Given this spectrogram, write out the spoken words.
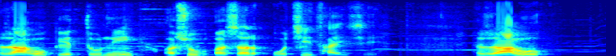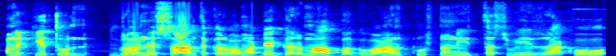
રાહુ કેતુની અશુભ અસર ઓછી થાય છે. રાહુ અને કેતુ ગ્રહને શાંત કરવા માટે ઘરમાં ભગવાન કૃષ્ણની તસવીર રાખો,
